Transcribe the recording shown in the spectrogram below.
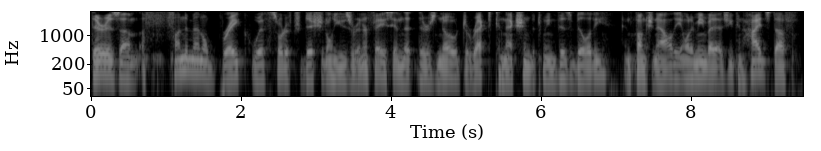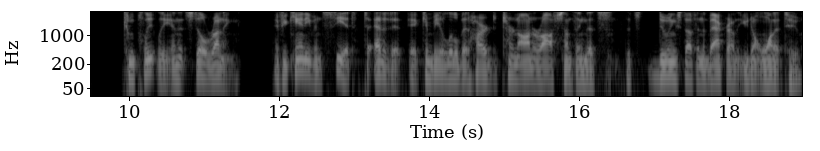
There is um, a fundamental break with sort of traditional user interface in that there's no direct connection between visibility and functionality. And what I mean by that is you can hide stuff completely and it's still running. If you can't even see it to edit it, it can be a little bit hard to turn on or off something that's that's doing stuff in the background that you don't want it to.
